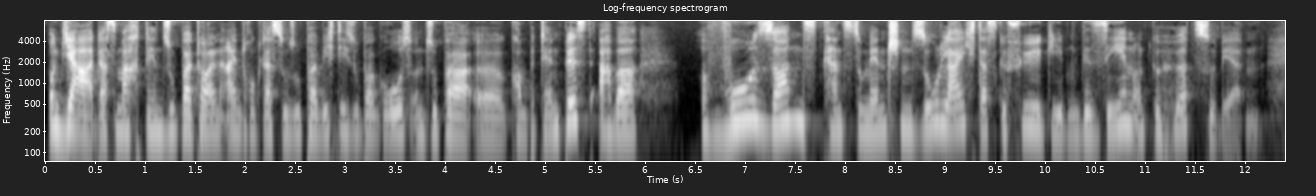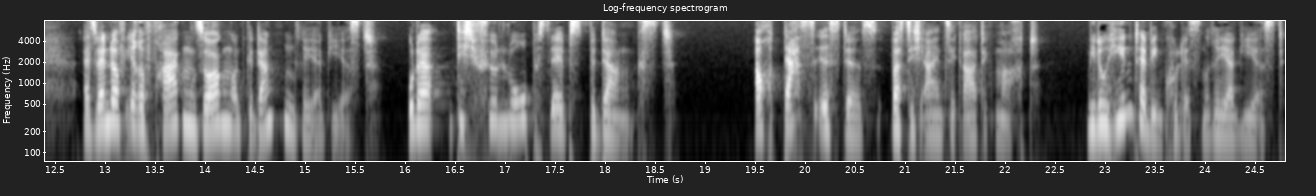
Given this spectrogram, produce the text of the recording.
Und ja, das macht den super tollen Eindruck, dass du super wichtig, super groß und super äh, kompetent bist, aber wo sonst kannst du Menschen so leicht das Gefühl geben, gesehen und gehört zu werden? Als wenn du auf ihre Fragen, Sorgen und Gedanken reagierst oder dich für Lob selbst bedankst. Auch das ist es, was dich einzigartig macht. Wie du hinter den Kulissen reagierst,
